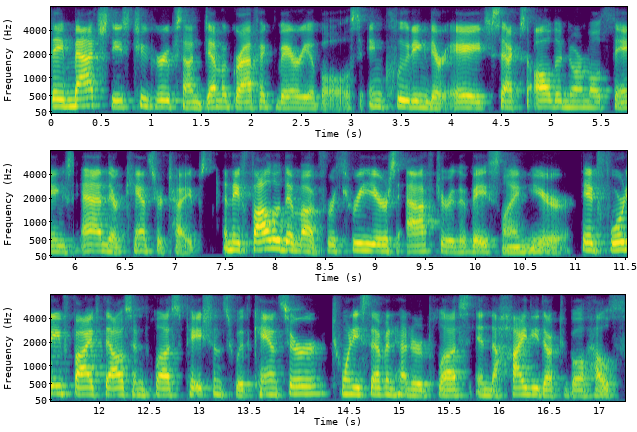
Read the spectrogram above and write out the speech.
They matched these two groups on demographic variables, including their age, sex, all the normal things, and their cancer types. And they followed them up for three years after the baseline year. They had 45,000 plus patients with cancer 2,700 plus in the high deductible health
